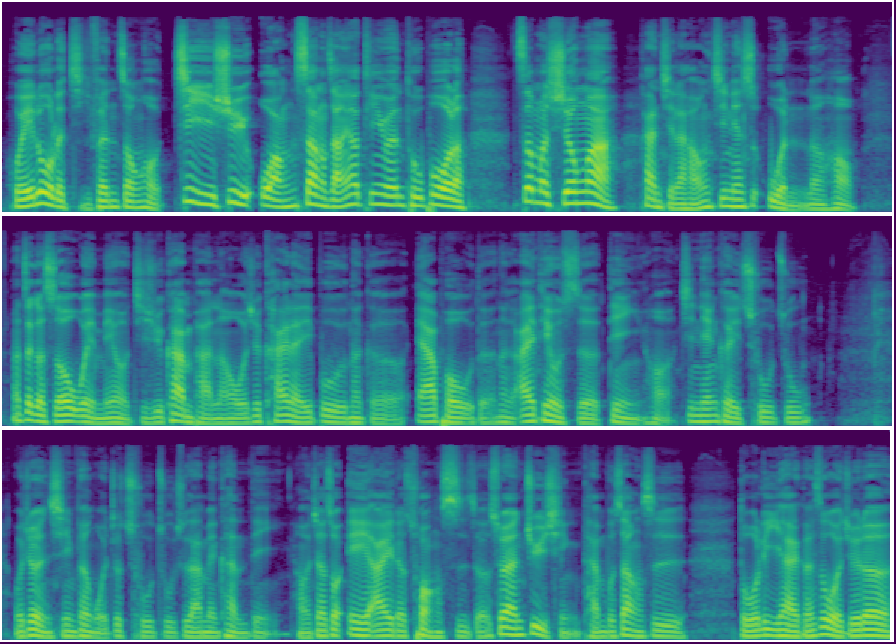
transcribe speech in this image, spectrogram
回落了几分钟后继续往上涨，要天元突破了，这么凶啊！看起来好像今天是稳了哈。那这个时候我也没有继续看盘了，我就开了一部那个 Apple 的那个 iTunes 的电影哈，今天可以出租。我就很兴奋，我就出租，就在那边看电影，好，叫做 AI 的创世者。虽然剧情谈不上是多厉害，可是我觉得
